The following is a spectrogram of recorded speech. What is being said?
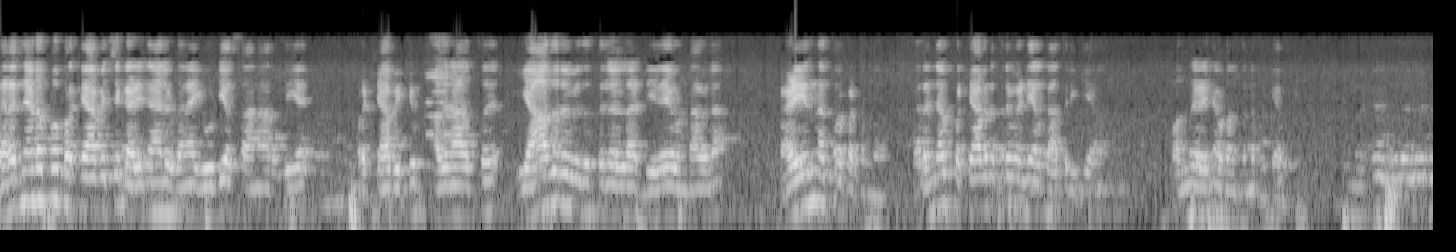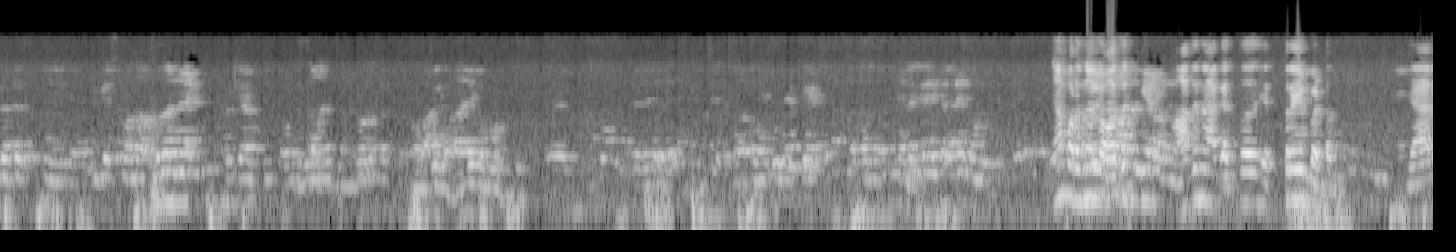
തെരഞ്ഞെടുപ്പ് പ്രഖ്യാപിച്ച് കഴിഞ്ഞാൽ ഉടനെ യു ഡി എഫ് സ്ഥാനാർത്ഥിയെ പ്രഖ്യാപിക്കും. അതിനകത്ത് യാതൊരു വിധത്തിലുള്ള ഡിലേ ഉണ്ടാവില്ല. കഴിയുന്നത്ര പെട്ടെന്ന് തെരഞ്ഞെടുപ്പ് പ്രഖ്യാപനത്തിന് വേണ്ടി ഞാൻ കാത്തിരിക്കുകയാണ്. വന്നു കഴിഞ്ഞാൽ ഉടനെ തന്നെ പ്രഖ്യാപിക്കും. ഞാൻ പറഞ്ഞല്ലോ അത് അതിനകത്ത് എത്രയും പെട്ടെന്ന്. ഞാൻ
